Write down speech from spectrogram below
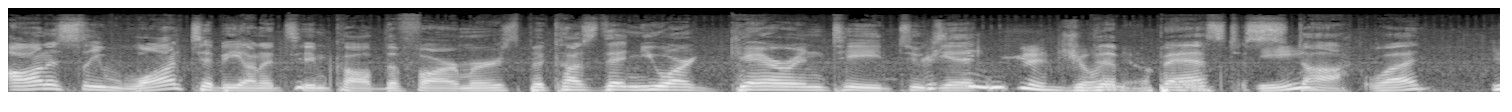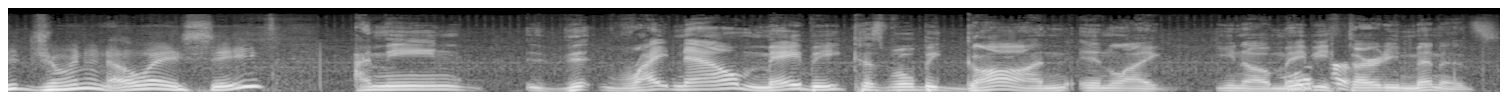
honestly want to be on a team called the Farmers because then you are guaranteed to You're get saying you're join the best OAC? stock. What? You're joining OAC? I mean, th- right now maybe because we'll be gone in like you know maybe thirty minutes.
